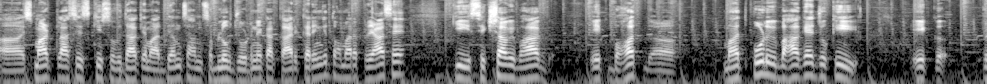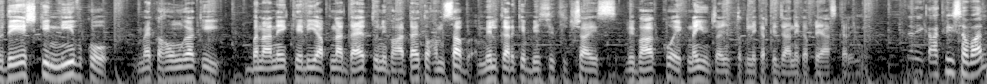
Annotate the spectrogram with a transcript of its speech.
स्मार्ट क्लासेस की सुविधा के माध्यम से हम सब लोग जोड़ने का कार्य करेंगे। तो हमारा प्रयास है कि शिक्षा विभाग एक बहुत महत्वपूर्ण विभाग है जो कि एक प्रदेश की नींव को मैं कहूँगा कि बनाने के लिए अपना दायित्व निभाता है। तो हम सब मिल करके बेसिक शिक्षा इस विभाग को एक नई ऊंचाई तक लेकर के जाने का प्रयास करेंगे। सर एक आखिरी सवाल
